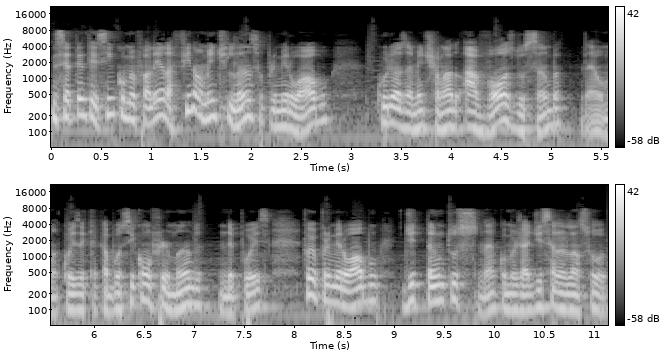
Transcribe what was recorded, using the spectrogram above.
Em 75, como eu falei, ela finalmente lança o primeiro álbum, curiosamente chamado A Voz do Samba, né, uma coisa que acabou se confirmando depois. Foi o primeiro álbum de tantos, né, como eu já disse, ela lançou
